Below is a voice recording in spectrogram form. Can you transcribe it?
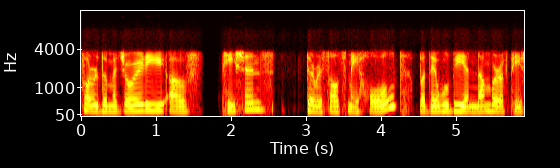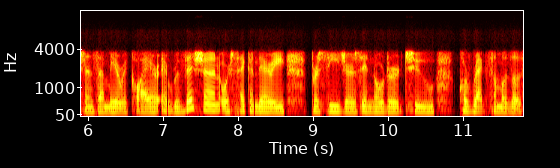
for the majority of patients, the results may hold, but there will be a number of patients that may require a revision or secondary procedures in order to correct some of those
